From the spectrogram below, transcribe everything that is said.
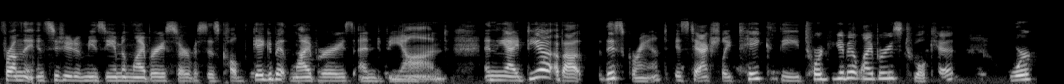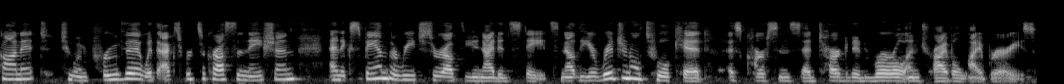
from the Institute of Museum and Library Services called Gigabit Libraries and Beyond. And the idea about this grant is to actually take the Toward Gigabit Libraries toolkit, work on it to improve it with experts across the nation, and expand the reach throughout the United States. Now, the original toolkit, as Carson said, targeted rural and tribal libraries.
